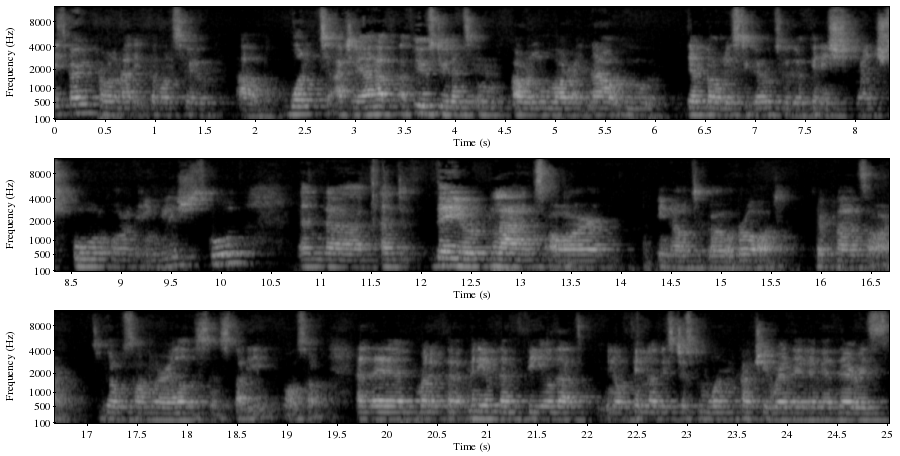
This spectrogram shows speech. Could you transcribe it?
It's very problematic, the ones who um, want to, actually, I have a few students in our LUVA right now who their goal is to go to the Finnish French school or the English school, and uh, and their plans are, you know, to go abroad. Their plans are to go somewhere else and study also. And then one of the many of them feel that you know Finland is just one country where they live and There is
